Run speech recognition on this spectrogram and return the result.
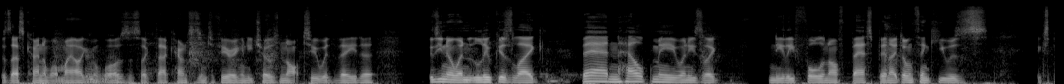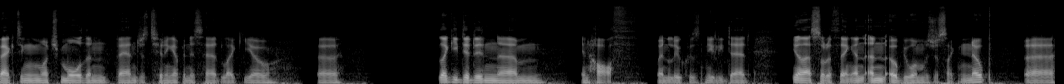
Because that's kind of what my argument Mhm. was. It's like that counts as interfering, and he chose not to with Vader. Because you know when Luke is like, "Ben, help me," when he's like nearly fallen off Bespin, I don't think he was expecting much more than Ben just turning up in his head like, "Yo," uh, like he did in um in Hoth when Luke was nearly dead. You know that sort of thing. And and Obi Wan was just like, "Nope, uh,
